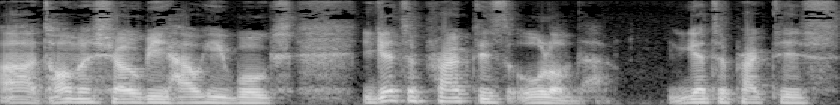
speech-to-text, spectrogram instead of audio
uh, Thomas Shelby, how he walks. You get to practice all of that. You get to practice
